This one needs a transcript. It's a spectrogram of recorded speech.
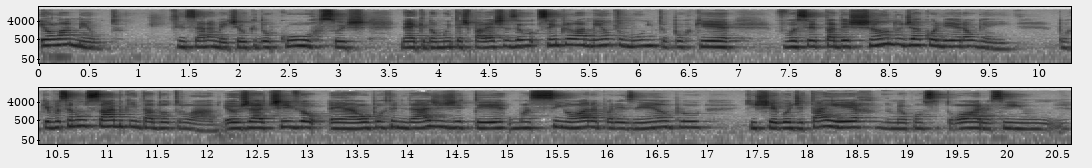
eu lamento. Sinceramente, eu que dou cursos, né, que dou muitas palestras, eu sempre lamento muito porque você está deixando de acolher alguém. Porque você não sabe quem está do outro lado. Eu já tive é, a oportunidade de ter uma senhora, por exemplo, que chegou de taer no meu consultório, assim, um,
